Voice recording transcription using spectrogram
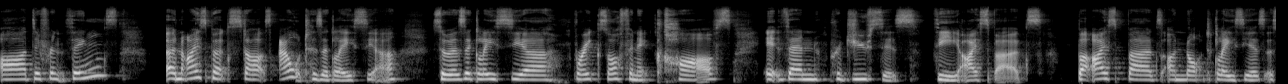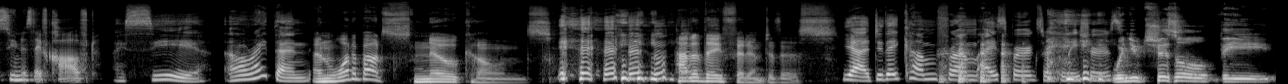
are different things. An iceberg starts out as a glacier. So, as a glacier breaks off and it calves, it then produces the icebergs. But icebergs are not glaciers as soon as they've calved. I see. All right then. And what about snow cones? How do they fit into this? Yeah, do they come from icebergs or glaciers? When you chisel the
